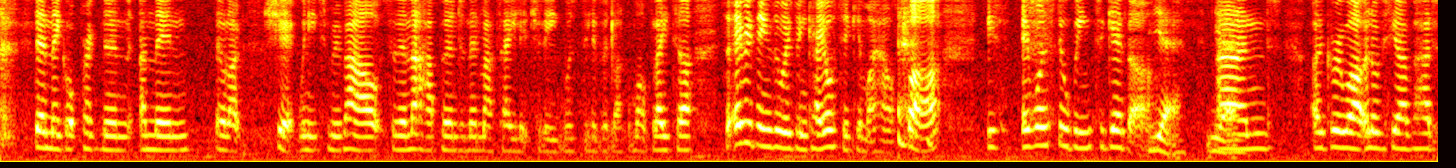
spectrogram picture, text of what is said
then they got pregnant, and then they were like, "Shit, we need to move out." So then that happened, and then Mate literally was delivered like a month later. So everything's always been chaotic in my house, but it's everyone's still been together Yeah. Yeah. and I grew up, and obviously I've had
